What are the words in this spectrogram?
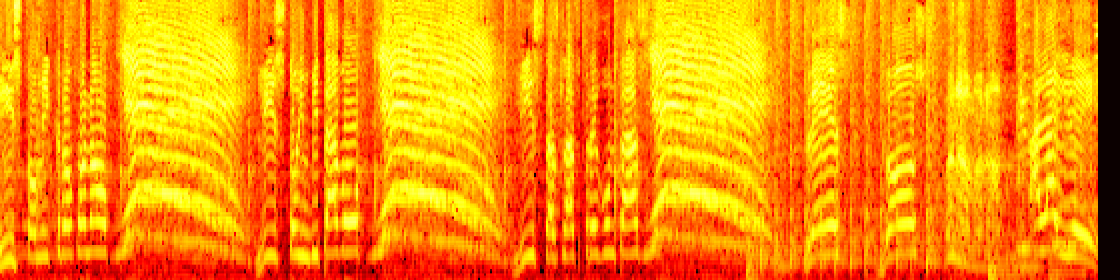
¿Listo micrófono? ¿Listo invitado? ¿Listas las preguntas? Tres, dos, al aire.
